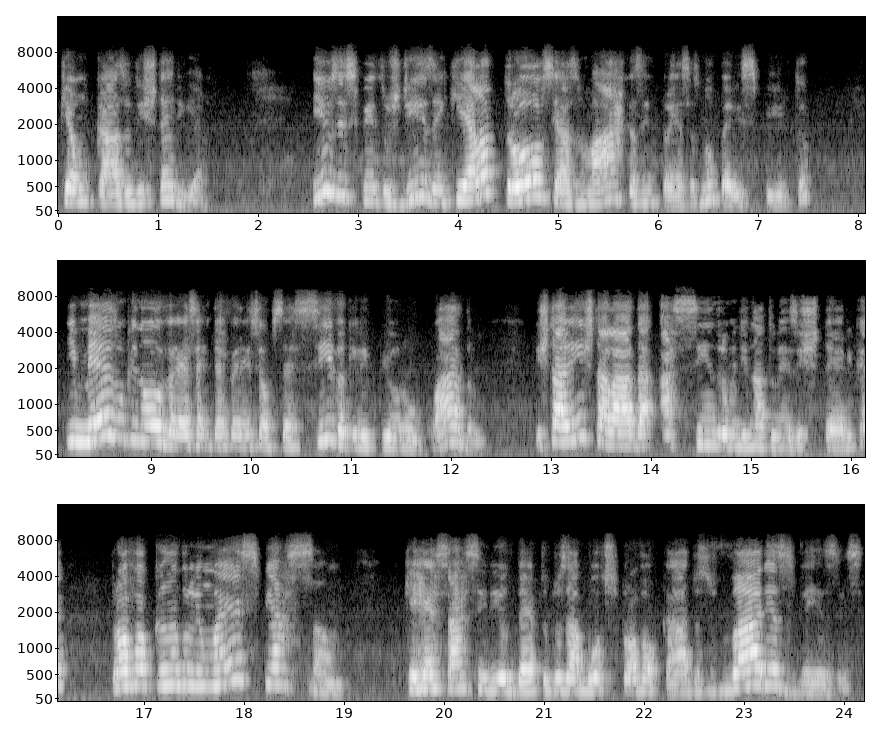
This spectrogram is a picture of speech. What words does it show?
que é um caso de histeria. E os espíritos dizem que ela trouxe as marcas impressas no perispírito e mesmo que não houvesse a interferência obsessiva que lhe piorou o quadro, estaria instalada a síndrome de natureza histérica, provocando-lhe uma expiação que ressarciria o débito dos abortos provocados várias vezes,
